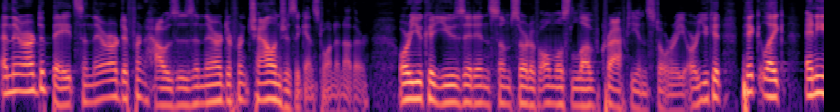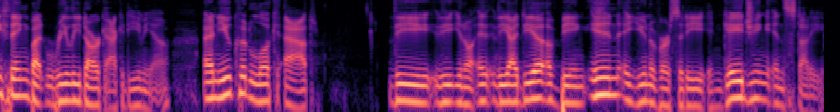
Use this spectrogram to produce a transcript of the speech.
and there are debates and there are different houses and there are different challenges against one another. Or you could use it in some sort of almost Lovecraftian story, or you could pick like anything but really dark academia, and you could look at the the you know eh, the idea of being in a university engaging in study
